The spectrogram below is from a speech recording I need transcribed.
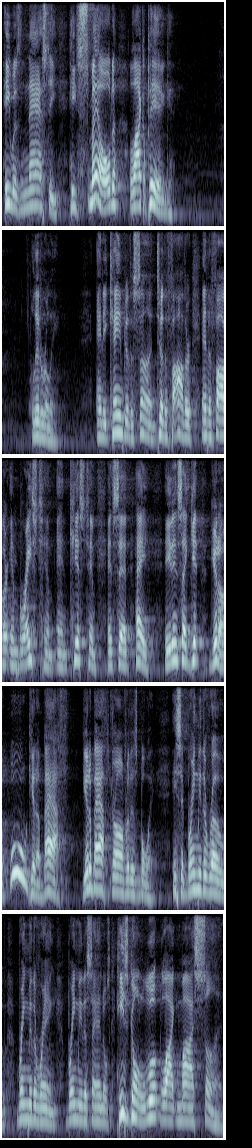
He was nasty. He smelled like a pig, literally. And he came to the son, to the father, and the father embraced him and kissed him and said, Hey, he didn't say, Get, get a, ooh, get a bath. Get a bath drawn for this boy. He said, Bring me the robe, bring me the ring, bring me the sandals. He's going to look like my son.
